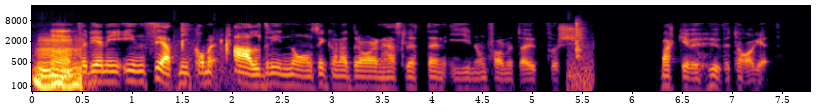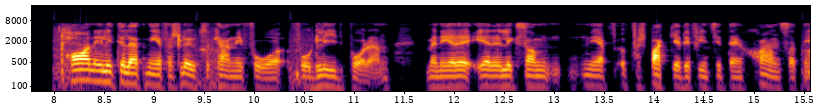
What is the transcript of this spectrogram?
Mm. För det ni inser att ni kommer aldrig någonsin kunna dra den här slutten i någon form av uppförsbacke överhuvudtaget. Har ni lite lätt nedförslut så kan ni få, få glid på den. Men är det, är det liksom uppförsbacke, det finns inte en chans att ni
